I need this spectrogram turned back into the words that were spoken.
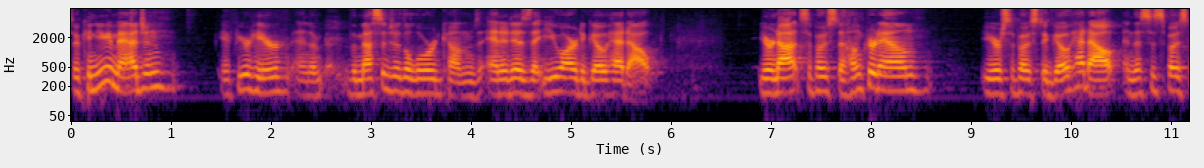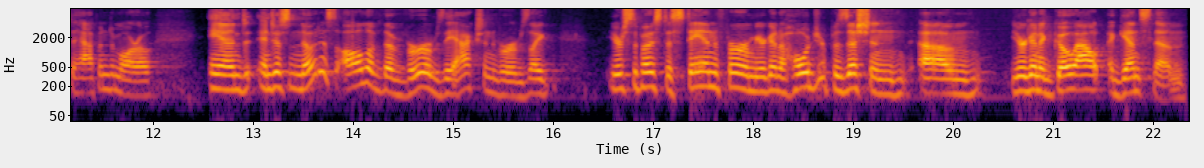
So, can you imagine if you're here and the message of the Lord comes and it is that you are to go head out? You're not supposed to hunker down, you're supposed to go head out, and this is supposed to happen tomorrow. And, and just notice all of the verbs, the action verbs. Like, you're supposed to stand firm, you're going to hold your position, um, you're going to go out against them,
